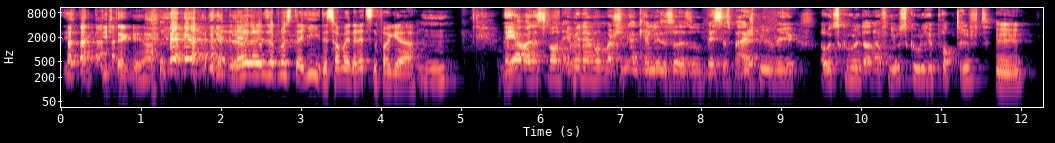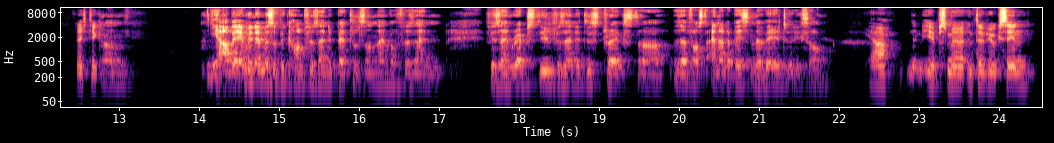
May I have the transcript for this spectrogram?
Ich, denk, ich denke, ja. nee, da ist ja bloß der I, das haben wir in der letzten Folge ja. Mhm. Nee, aber das von Eminem und Machine Gun Kelly, das ist also ein bestes Beispiel, wie Old School dann auf New School Hip-Hop trifft. Mhm. Richtig. Ähm, ja, aber Eminem ist so bekannt für seine Battles und einfach für seinen, für seinen Rap-Stil, für seine Diss-Tracks. Da ist er fast einer der besten der Welt, würde ich sagen. Ja, ich habe es mir im Interview gesehen,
